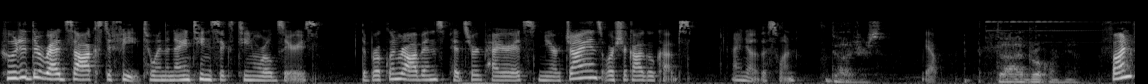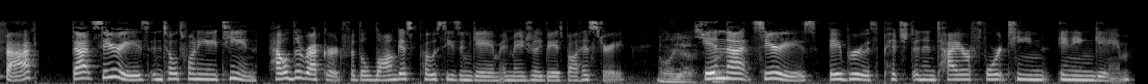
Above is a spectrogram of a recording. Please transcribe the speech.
Who did the Red Sox defeat to win the 1916 World Series? The Brooklyn Robins, Pittsburgh Pirates, New York Giants, or Chicago Cubs? I know this one. Dodgers. Yep. Uh, Brooklyn, yeah. Fun fact that series, until 2018, held the record for the longest postseason game in Major League Baseball history. Oh, yes. In right. that series, Babe Ruth pitched an entire 14 inning game.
